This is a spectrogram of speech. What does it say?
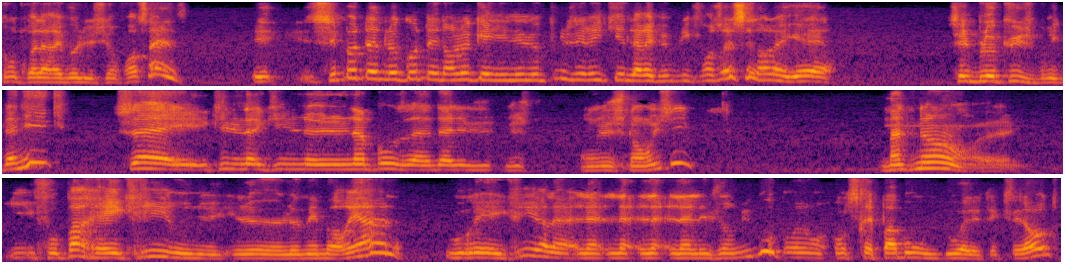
contre la Révolution française. Et c'est peut-être le côté dans lequel il est le plus héritier de la République française, c'est dans la guerre. C'est le blocus britannique, c'est qu'il l'impose d'aller jusqu'en Russie. Maintenant, il ne faut pas réécrire le, mémorial ou réécrire la, légende d'Hugo. On ne serait pas bon, Hugo, elle est excellente,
